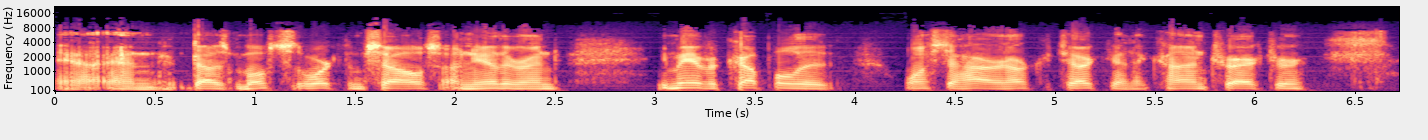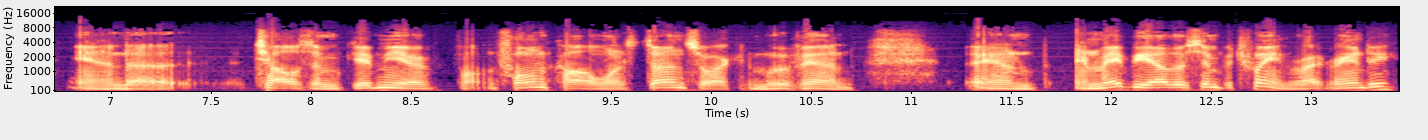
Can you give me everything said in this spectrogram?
and, and does most of the work themselves. On the other end, you may have a couple that wants to hire an architect and a contractor and uh, tells them, "Give me a phone call when it's done, so I can move in," and and maybe others in between. Right, Randy?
